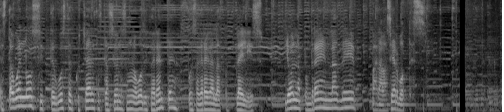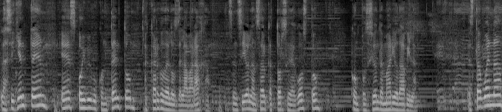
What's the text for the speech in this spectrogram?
Está bueno si te gusta escuchar estas canciones en una voz diferente, pues agrégala a tu playlist. Yo la pondré en la de para vaciar botes. La siguiente es Hoy Vivo Contento a cargo de los de la Baraja, sencillo lanzado el 14 de agosto, composición de Mario Dávila. Está buena,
